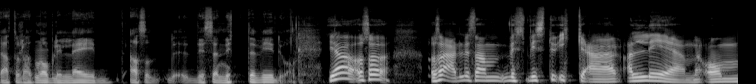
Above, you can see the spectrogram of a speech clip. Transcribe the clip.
rett og slett. Man blir lei altså, disse nyttevideoene. Ja, og så, og så er det liksom hvis, hvis du ikke er alene om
